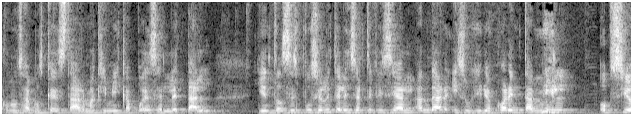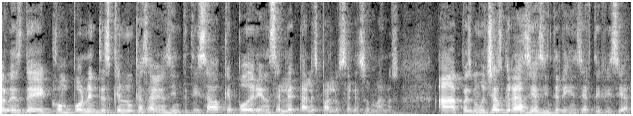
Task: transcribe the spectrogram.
como sabemos que esta arma química puede ser letal. Y entonces pusieron inteligencia artificial a andar y sugirió 40 mil opciones de componentes que nunca se habían sintetizado que podrían ser letales para los seres humanos. Ah, pues muchas gracias, inteligencia artificial.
